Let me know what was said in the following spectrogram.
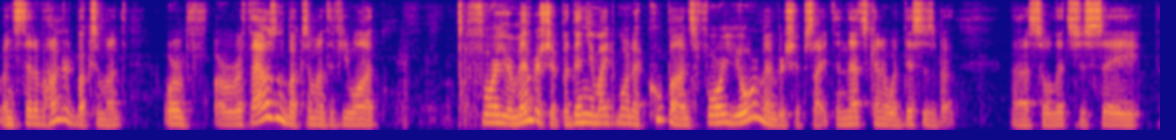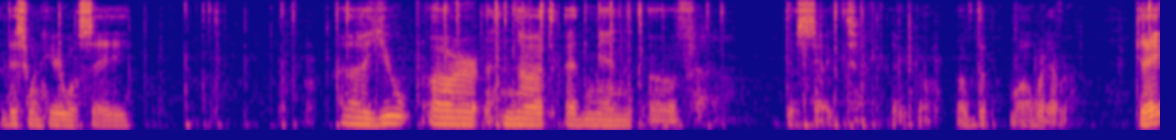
instead of 100 bucks a month or or a thousand bucks a month if you want for your membership. But then you might want a coupons for your membership site and that's kind of what this is about. Uh, so let's just say this one here will say uh, you are not admin of the site. There you go. Of the well whatever okay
